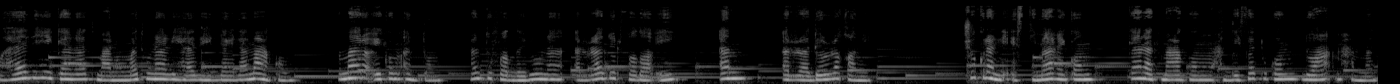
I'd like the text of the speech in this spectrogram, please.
وهذه كانت معلومتنا لهذه الليلة معكم فما رأيكم أنتم؟ هل تفضلون الراديو الفضائي أم الراديو الرقمي؟ شكرا لاستماعكم كانت معكم محدثتكم دعاء محمد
